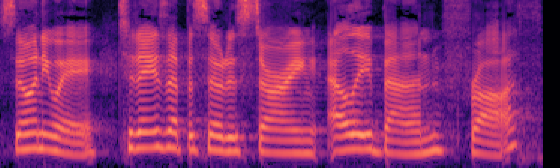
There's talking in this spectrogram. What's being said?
So, anyway, today's episode is starring LA band Froth.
